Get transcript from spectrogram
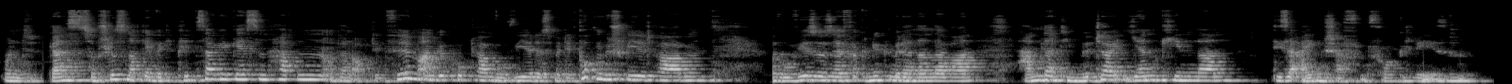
Und ganz zum Schluss, nachdem wir die Pizza gegessen hatten und dann auch den Film angeguckt haben, wo wir das mit den Puppen gespielt haben, wo wir so sehr vergnügt miteinander waren, haben dann die Mütter ihren Kindern diese Eigenschaften vorgelesen.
